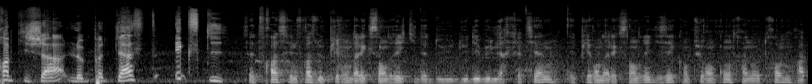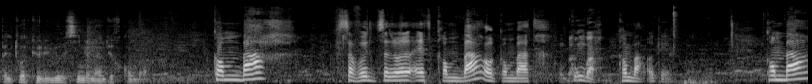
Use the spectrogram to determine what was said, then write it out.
Trois petits chats, le podcast exquis. Cette phrase, c'est une phrase de Pyrrhon d'Alexandrie qui date du, début de l'ère chrétienne. Et Pyrrhon d'Alexandrie disait Quand tu rencontres un autre homme, rappelle-toi que lui aussi mène un dur combat. Combat ça, ça doit être combat ou combattre? Combat. Combat, ok. Combat,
